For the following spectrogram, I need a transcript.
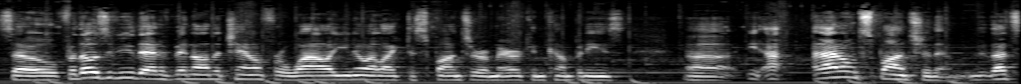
So for those of you that have been on the channel for a while, you know I like to sponsor American companies. Uh, I, I don't sponsor them. That's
